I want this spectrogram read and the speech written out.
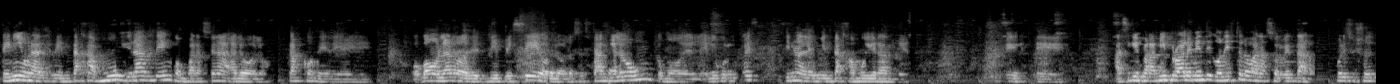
tenía una desventaja muy grande en comparación a, lo- los cascos de, de- o vamos a hablar de, de PC o lo- los standalone, como el, el Oculus Quest, tiene una desventaja muy grande. Este, así que para mí probablemente con esto lo van a solventar. Por eso yo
